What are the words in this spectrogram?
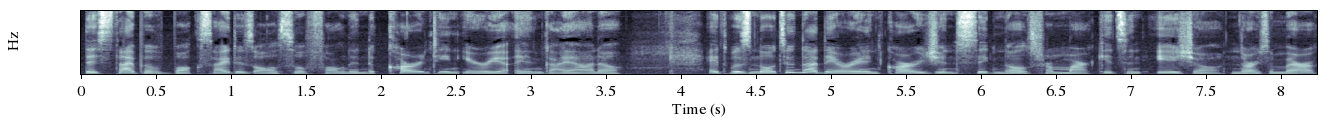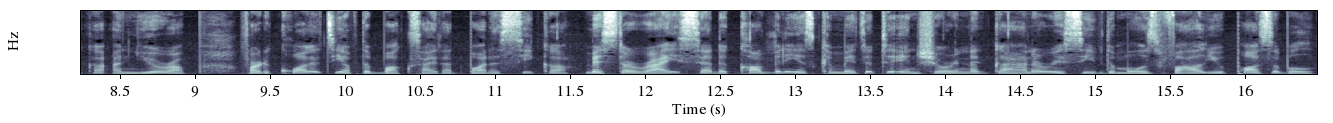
This type of bauxite is also found in the quarantine area in Guyana. It was noted that there are encouraging signals from markets in Asia, North America, and Europe for the quality of the bauxite at Bonasika. Mr. Rice said the company is committed to ensuring that Guyana receive the most value possible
